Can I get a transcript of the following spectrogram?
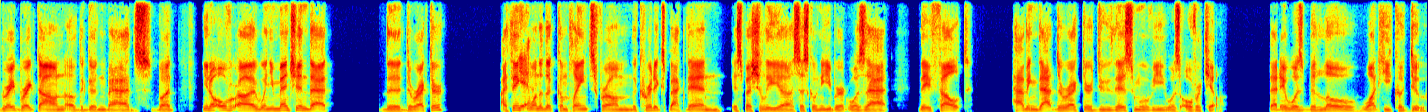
Great breakdown of the good and bads. But you know, over uh, when you mentioned that the director, I think Yeah. one of the complaints from the critics back then, especially uh, Siskel and Ebert, was that they felt having that director do this movie was overkill. That it was below what he could do,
